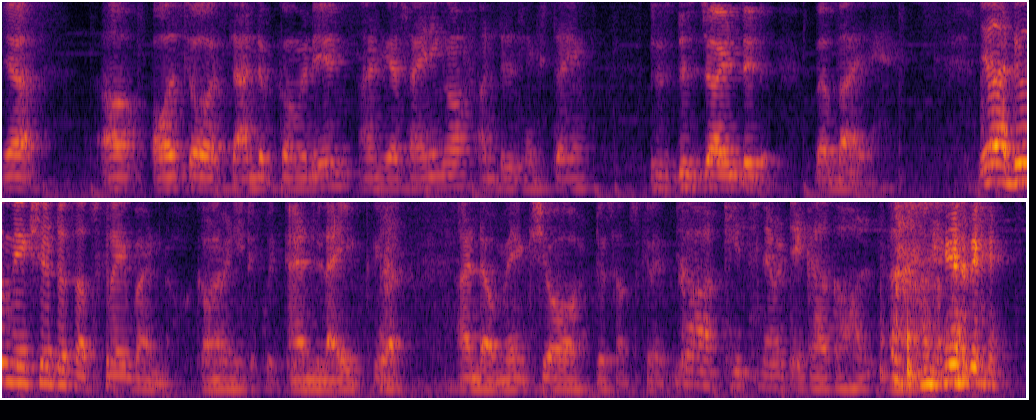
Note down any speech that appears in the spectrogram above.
Yeah, uh, also a stand-up comedian, and we are signing off until next time. This is disjointed. Bye bye. Yeah, do make sure to subscribe and comment I need to quit. and like yeah, and uh, make sure to subscribe. Yeah. God, kids never take alcohol.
